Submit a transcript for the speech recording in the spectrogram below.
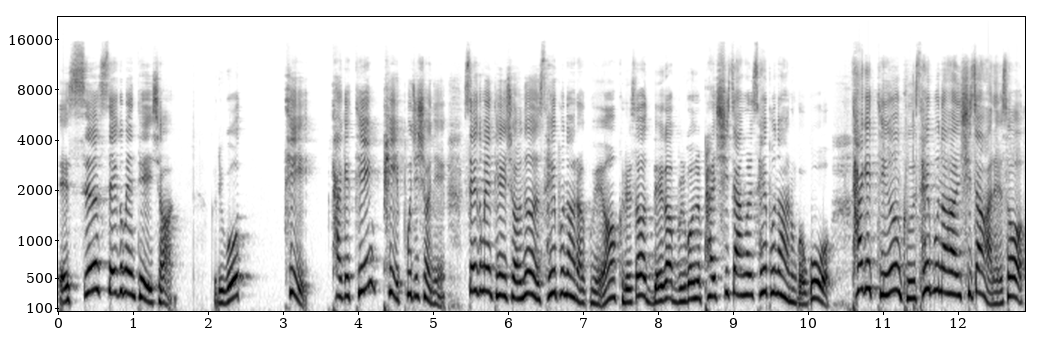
S, 세그멘테이션. 그리고 T, 타겟팅, P, 포지셔닝. 세그멘테이션은 세분화라고 해요. 그래서 내가 물건을 팔 시장을 세분화하는 거고, 타겟팅은 그 세분화한 시장 안에서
